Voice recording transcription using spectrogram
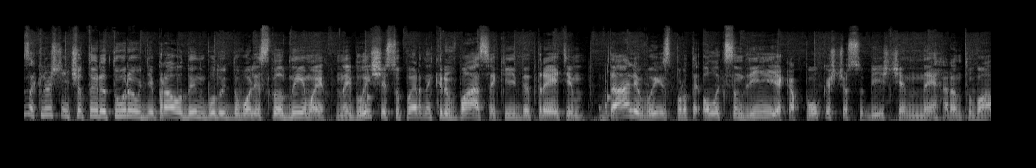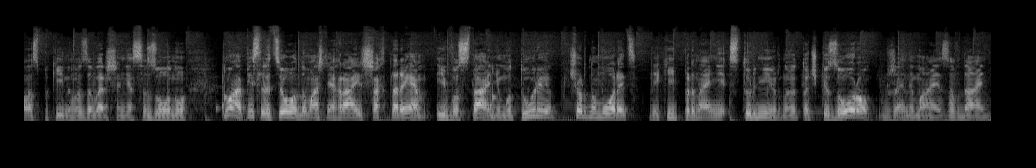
Заключні чотири тури у Дніпра 1 будуть доволі складними. Найближчий суперник Кривбас, який йде третім. Далі виїзд проти Олександрії, яка поки що собі ще не гарантувала спокійного завершення сезону. Ну а після цього домашня гра із Шахтарем. І в останньому турі Чорноморець, який принаймні з турнірної точки зору вже не має завдань.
